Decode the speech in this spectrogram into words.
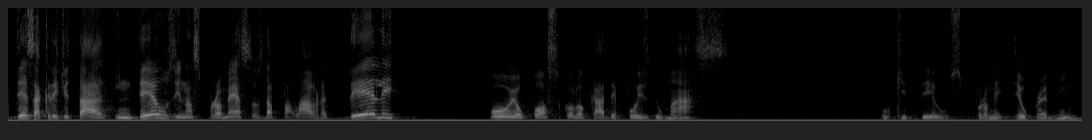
desacreditar em Deus e nas promessas da palavra dele, ou eu posso colocar depois do mas o que Deus prometeu para mim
